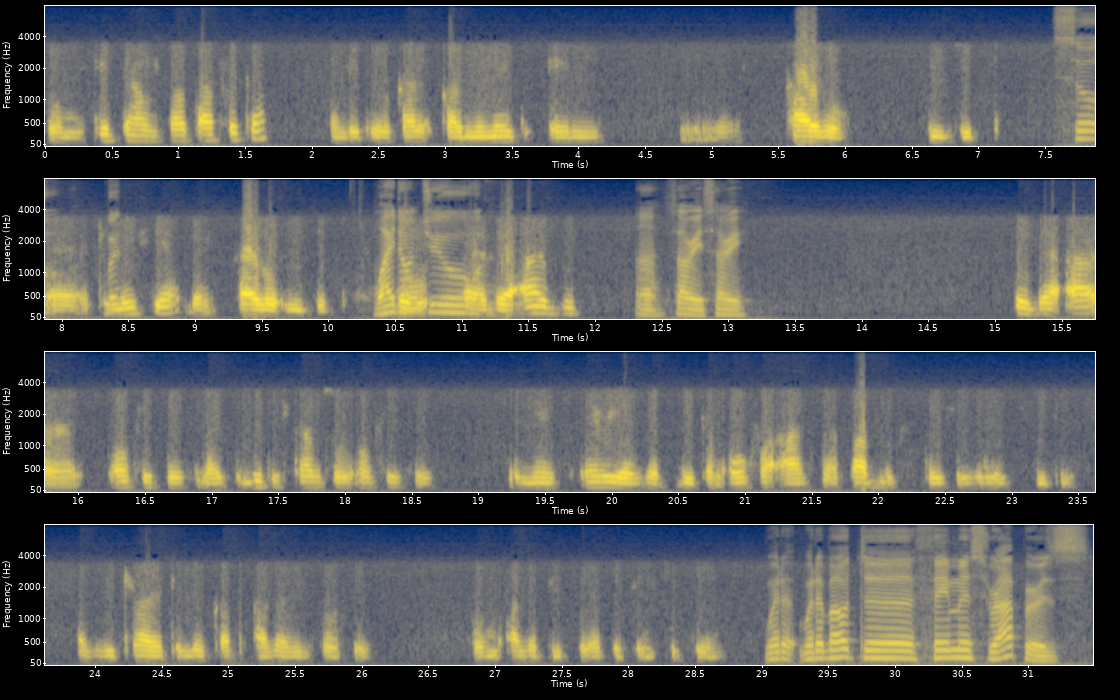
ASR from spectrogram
from Cape Town, South Africa, and it will cul- culminate in uh, Cairo, Egypt. So, uh, Tunisia, then Cairo, Egypt. Why don't So, you- Uh, there are big- Uh, sorry, sorry. so there are offices like British Council offices in these areas that they can offer us uh, public spaces in each city as we try to look at other resources from other people that they can chip in. What what about uh, famous rappers?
